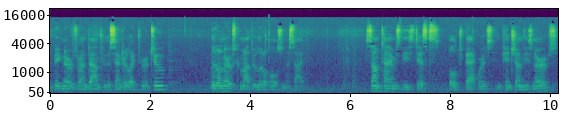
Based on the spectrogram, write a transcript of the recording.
The big nerves run down through the center like through a tube. Little nerves come out through little holes in the side. Sometimes these discs bulge backwards and pinch on these nerves.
